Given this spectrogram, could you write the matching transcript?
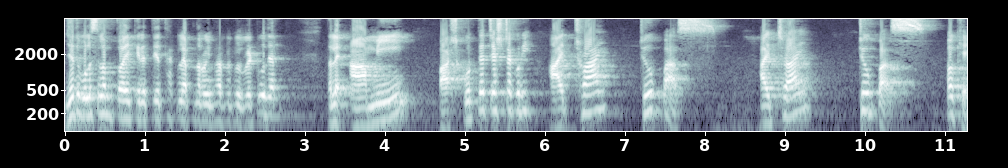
যেহেতু বলেছিলাম তয় কেড়ে তে থাকলে আপনার ওই ভার্বের পূর্বে টু দেন। তাহলে আমি পাস করতে চেষ্টা করি I try to pass I try to pass okay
